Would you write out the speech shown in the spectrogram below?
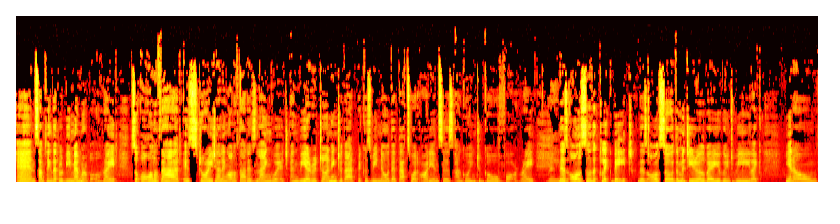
and something that will be memorable, right? So, all of that is storytelling, all of that is language, and we are returning to that because we know that that's what audiences are going to go for, right? Right. There's also the clickbait, there's also the material where you're going to be like, you know,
